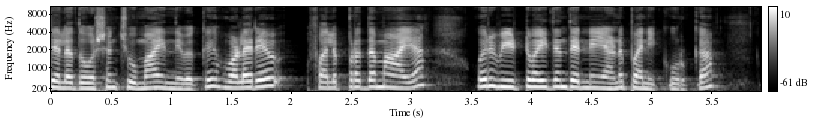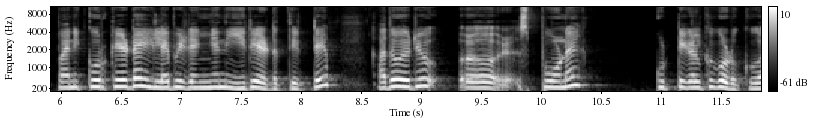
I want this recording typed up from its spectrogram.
ജലദോഷം ചുമ എന്നിവയ്ക്ക് വളരെ ഫലപ്രദമായ ഒരു വീട്ടുവൈദ്യം തന്നെയാണ് പനിക്കൂർക്ക. പനിക്കൂർക്കയുടെ ഇല പിഴഞ്ഞ് നീര് എടുത്തിട്ട് അതൊരു സ്പൂണ് കുട്ടികൾക്ക് കൊടുക്കുക.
